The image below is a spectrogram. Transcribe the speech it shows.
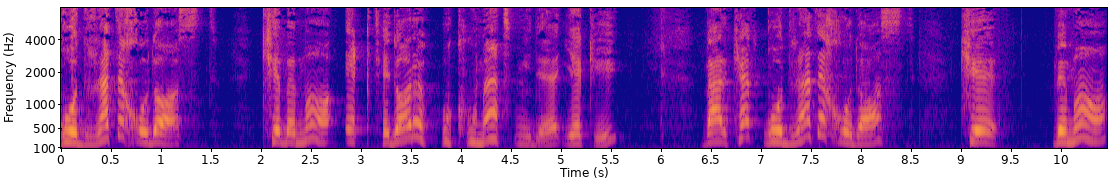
قدرت خداست که به ما اقتدار حکومت میده. یکی برکت قدرت خداست که به ما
